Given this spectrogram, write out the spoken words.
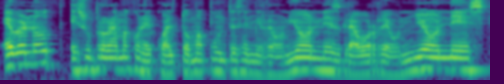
Evernote es un programa con el cual tomo apuntes en mis reuniones, grabo reuniones,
